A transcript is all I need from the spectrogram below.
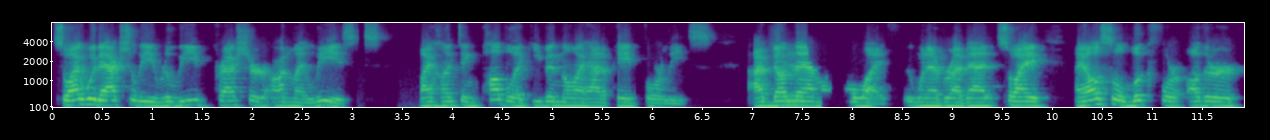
So I would actually relieve pressure on my lease by hunting public, even though I had a paid for lease. I've done sure. that my whole life whenever I've had. So I I also look for other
